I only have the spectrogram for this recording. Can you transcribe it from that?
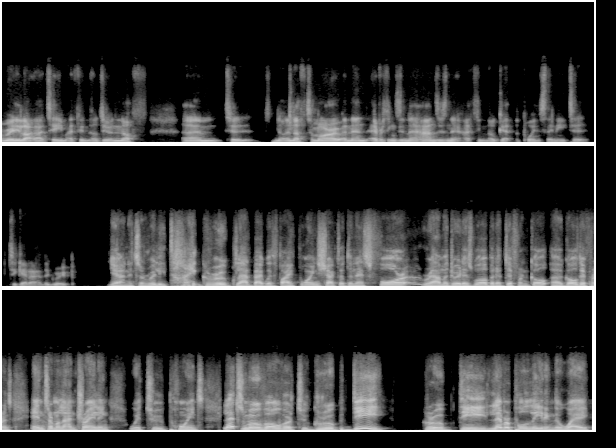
I really like that team. I think they'll do enough um, to not enough tomorrow, and then everything's in their hands, isn't it? I think they'll get the points they need to to get out of the group. Yeah, and it's a really tight group. Gladbach with five points, Shakhtar Donetsk four, Real Madrid as well, but a different goal uh, goal difference. Inter Milan trailing with two points. Let's move over to Group D. Group D, Liverpool leading the way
